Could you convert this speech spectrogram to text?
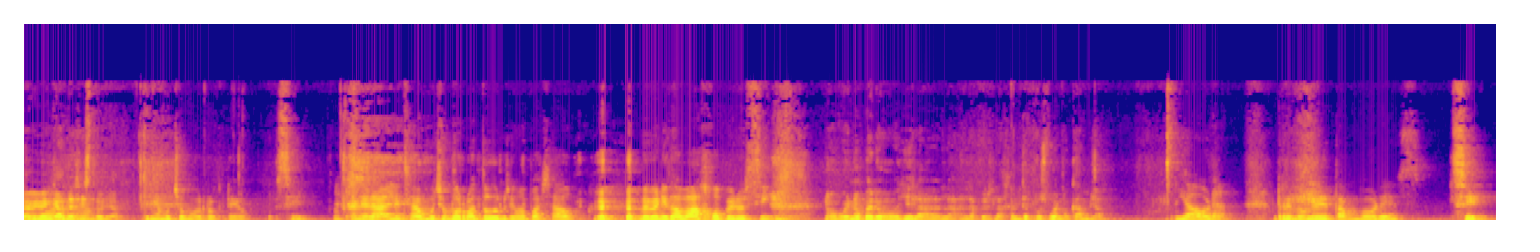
mí me encanta esa historia. Tenía mucho morro, creo. Sí. En general, le echaba mucho morro a todo, no sé qué me ha pasado. Me he venido abajo, pero sí. No, bueno, pero oye, la, la, la, pues la gente, pues bueno, cambia. Y ahora, redoble de tambores. Sí,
